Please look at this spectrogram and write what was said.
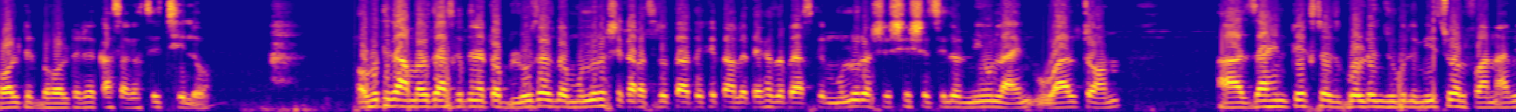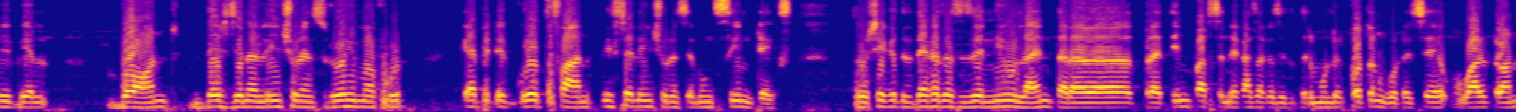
হল্টেড বা হল্টেডের কাছাকাছি ছিল। অপরদিকে আমরা যদি আজকের দিনে টপ লুজার্স বা মূল্যরাশি কারা ছিল তা দেখে, তাহলে দেখা যাবে আজকে মূল্যরাশির শীর্ষে ছিল New Line Walton Zaheen Textiles Golden Jubilee Mutual Fund ABBL Bond, Desh General Insurance, Rahima Food Capitec Growth Fund, Crystal Insurance এবং সিমটেক্স তো সেক্ষেত্রে দেখা যাচ্ছে যে নিউ লাইন, তারা প্রায় তিন পার্সেন্টের কাছাকাছি তাদের মূল্যের পতন ঘটেছে। ওয়ালটন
